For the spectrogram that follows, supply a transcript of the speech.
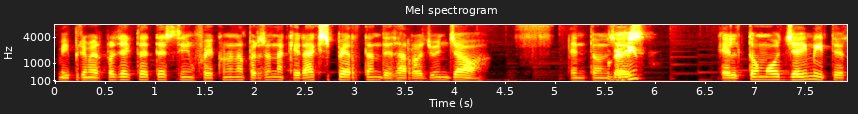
Mi primer proyecto de testing fue con una persona que era experta en desarrollo en Java. Entonces, él tomó JMeter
